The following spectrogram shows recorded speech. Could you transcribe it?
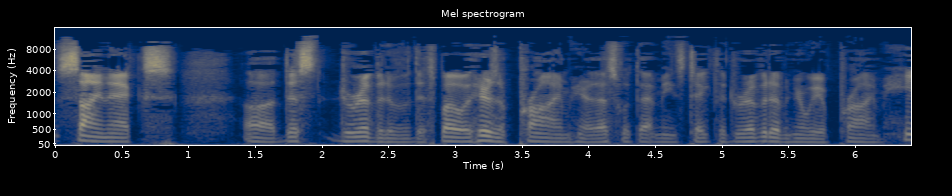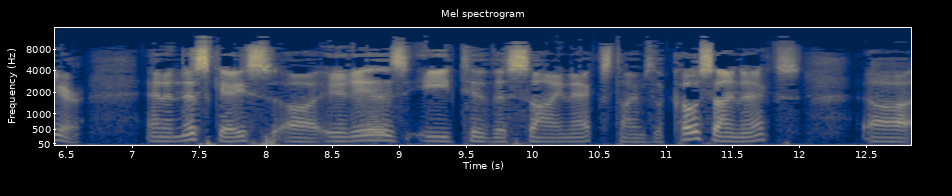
sine x uh, this derivative of this. By the way, here's a prime here. That's what that means. Take the derivative, and here we have prime here. And in this case, uh, it is e to the sine x times the cosine x. Uh,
